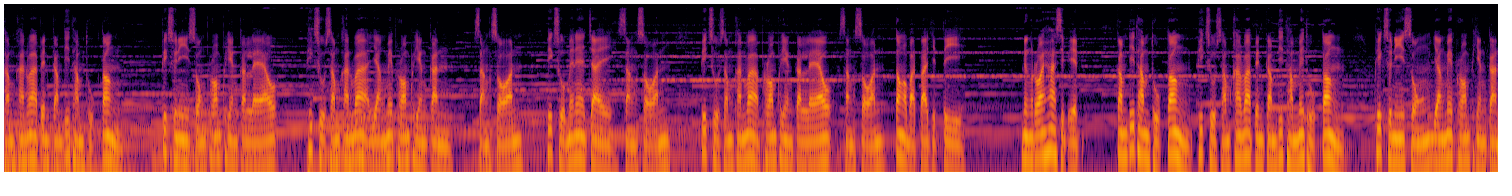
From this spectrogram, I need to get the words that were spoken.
สำคัญว่าเป็นกรรมที่ทำถูกต้อง ภิกษุณีสงพร้อมเพรียงกันแล้ว ภิกษุสำคัญว่ายังไม่พร้อมเพรียงกัน สั่งสอน ภิกษุไม่แน่ใจ สั่งสอน ภิกษุสำคัญว่าพร้อมเพรียงกันแล้ว สั่งสอนต้องอบัติปาจิตตี151 กรรมที่ทำถูกต้อง ภิกษุสำคัญว่าเป็นกรรมที่ทำไม่ถูกต้อง ภิกษุณีสงยังไม่พร้อมเพียงกัน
